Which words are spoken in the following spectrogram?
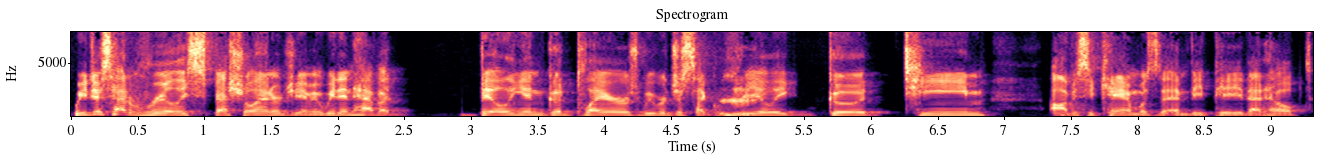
we just had really special energy. I mean, we didn't have a billion good players. We were just like mm-hmm. really good team. Obviously, Cam was the MVP. That helped.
